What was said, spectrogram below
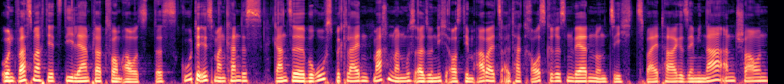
Und was macht jetzt die Lernplattform aus? Das Gute ist, man kann das Ganze berufsbegleitend machen. Man muss also nicht aus dem Arbeitsalltag rausgerissen werden und sich zwei Tage Seminar anschauen,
